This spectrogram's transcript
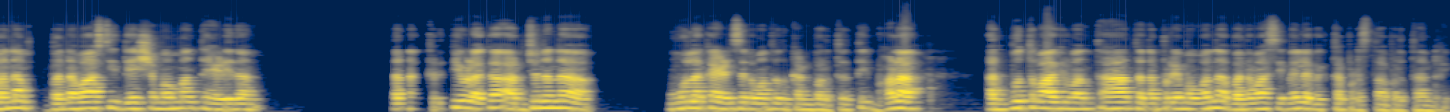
ಮನ ಬನವಾಸಿ ದೇಶಮಮ್ಮ ಅಂತ ಹೇಳಿದಾನ. ತನ್ನ ಕೃತಿಯೊಳಗ ಅರ್ಜುನನ ಮೂಲಕ ಎಣಿಸಿರುವಂತದ್ದು ಕಂಡು ಬರ್ತೈತಿ. ಬಹಳ ಅದ್ಭುತವಾಗಿರುವಂತಹ ತನ್ನ ಪ್ರೇಮವನ್ನ ಬನವಾಸಿ ಮೇಲೆ ವ್ಯಕ್ತಪಡಿಸ್ತಾ ಬರ್ತಾನ್ರಿ.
